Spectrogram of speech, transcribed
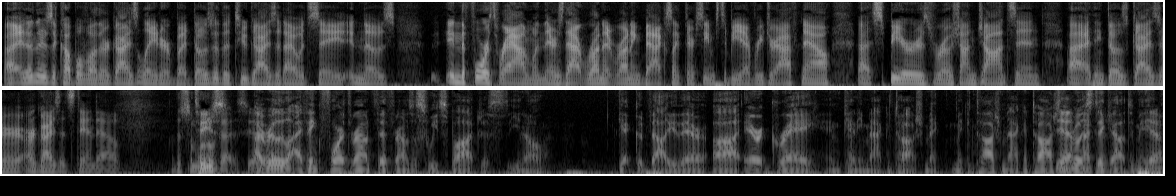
Uh, and then there's a couple of other guys later, but those are the two guys that I would say in those in the fourth round when there's that run at running backs like there seems to be every draft now. Uh, Spears, Roschon Johnson. Uh, I think those guys are, are guys that stand out. There's some Tease? little guys. Yeah. I really, I think fourth round, fifth round's a sweet spot. Just you know, get good value there. Uh, Eric Gray and Kenny McIntosh, Mc, McIntosh, McIntosh, Yeah, they really McIntosh. stick out to me. Yeah.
